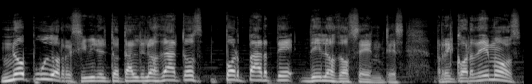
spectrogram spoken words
no pudo recibir el total de los datos por parte de los docentes. Recordemos,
